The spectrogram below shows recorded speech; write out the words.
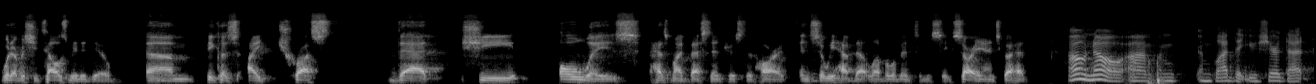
whatever she tells me to do um, because I trust that she always has my best interest at heart, and so we have that level of intimacy. Sorry, Ange, go ahead. Oh no, um, I'm I'm glad that you shared that.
